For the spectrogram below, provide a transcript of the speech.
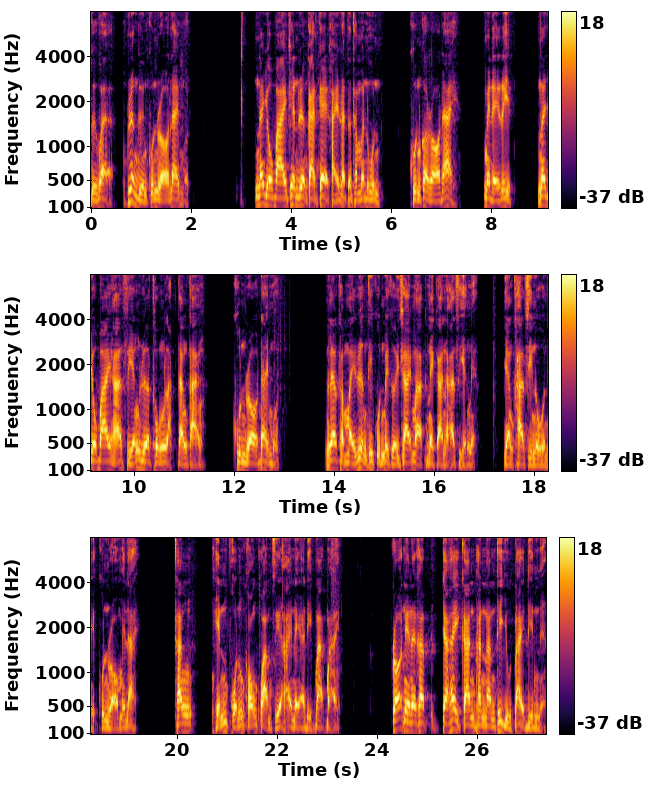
คือว่าเรื่องอื่นคุณรอได้หมด นโยบายเช่นเรื่องการแก้ไขรัฐธรรมนูญ คุณก็รอได้ ไม่ได้รีบ นโยบายหาเสียงเรือธงหลักต่างๆ คุณรอได้หมด แล้วทำไมเรื่องที่คุณไม่เคยใช้มากในการหาเสียงเนี่ย อย่างคาสิโนเนี่ยคุณรอไม่ได้ ทั้งเห็นผลของความเสียหายในอดีตมากมาย เพราะเนี่ยนะครับจะให้การพนันที่อยู่ใต้ดินเนี่ย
